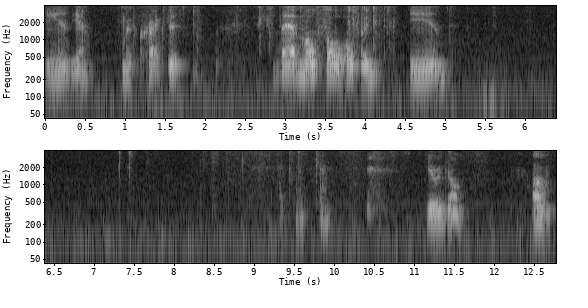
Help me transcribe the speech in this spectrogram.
And yeah, I'm to crack this bad mofo open and here we go. Um,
